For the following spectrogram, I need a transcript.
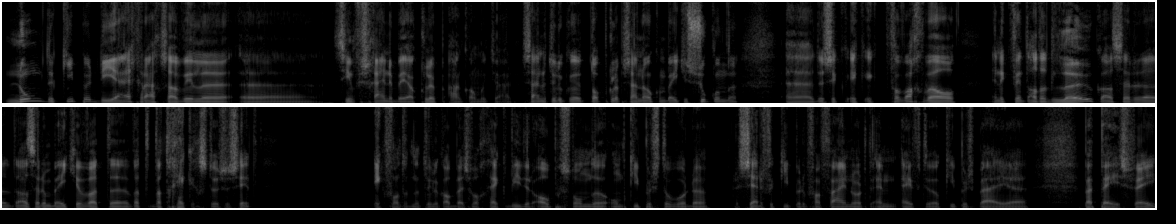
Noem de keeper die jij graag zou willen uh, zien verschijnen bij jouw club aankomend jaar. Zijn natuurlijk, topclubs zijn ook een beetje zoekende. Dus ik, ik, ik verwacht wel. En ik vind het altijd leuk als er, als er een beetje wat, wat, wat gekkigs tussen zit. Ik vond het natuurlijk al best wel gek wie er open stonden om keepers te worden. Reservekeeper van Feyenoord en eventueel keepers bij, bij PSV.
